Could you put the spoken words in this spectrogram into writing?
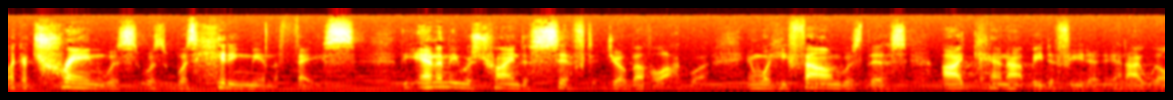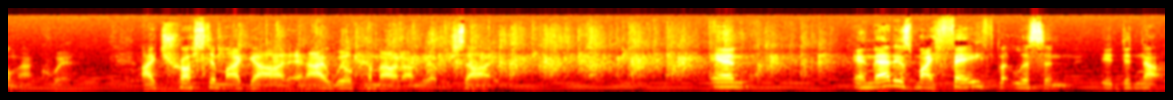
like a train was, was, was hitting me in the face. The enemy was trying to sift Joe Bevelacqua. And what he found was this I cannot be defeated, and I will not quit. I trust in my God, and I will come out on the other side. And, and that is my faith, but listen, it did, not,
